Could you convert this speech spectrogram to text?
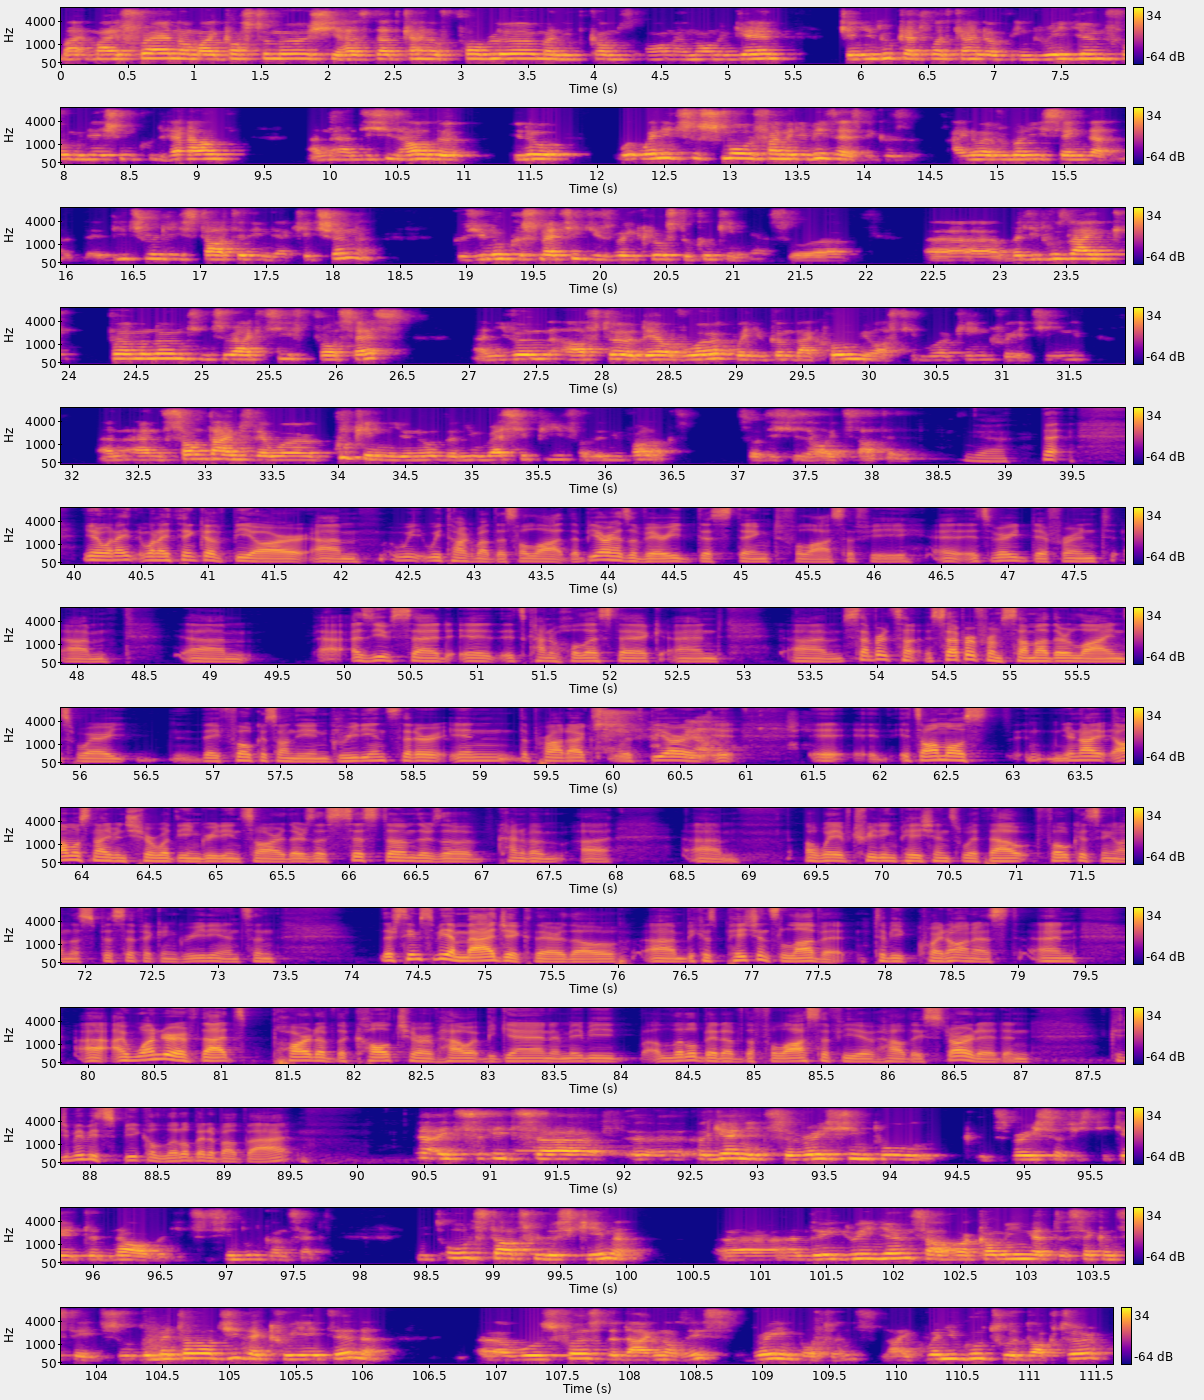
my, my friend or my customer, she has that kind of problem and it comes on and on again. Can you look at what kind of ingredient formulation could help? And, and this is how the, you know, when it's a small family business, because I know everybody is saying that, but they literally started in their kitchen because you know cosmetic is very close to cooking. So, uh, uh, but it was like permanent interactive process. And even after a day of work, when you come back home, you are still working, creating, and, and sometimes they were cooking, you know, the new recipe for the new product. So this is how it started. Yeah. That, you know, when I when I think of BR, um, we we talk about this a lot. That BR has a very distinct philosophy. It's very different. Um, um, as you've said, it, it's kind of holistic and um, separate separate from some other lines where they focus on the ingredients that are in the products. With BR, it, it, it, it's almost you're not almost not even sure what the ingredients are. There's a system. There's a kind of a, a um, a way of treating patients without focusing on the specific ingredients. And there seems to be a magic there, though, um, because patients love it, to be quite honest. And uh, I wonder if that's part of the culture of how it began and maybe a little bit of the philosophy of how they started. And could you maybe speak a little bit about that? Yeah, it's it's uh, uh, again, it's a very simple, it's very sophisticated now, but it's a simple concept. It all starts with the skin, uh, and the ingredients are, are, coming at the second stage. So the methodology they created uh, was first the diagnosis, very important. Like when you go to a doctor,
